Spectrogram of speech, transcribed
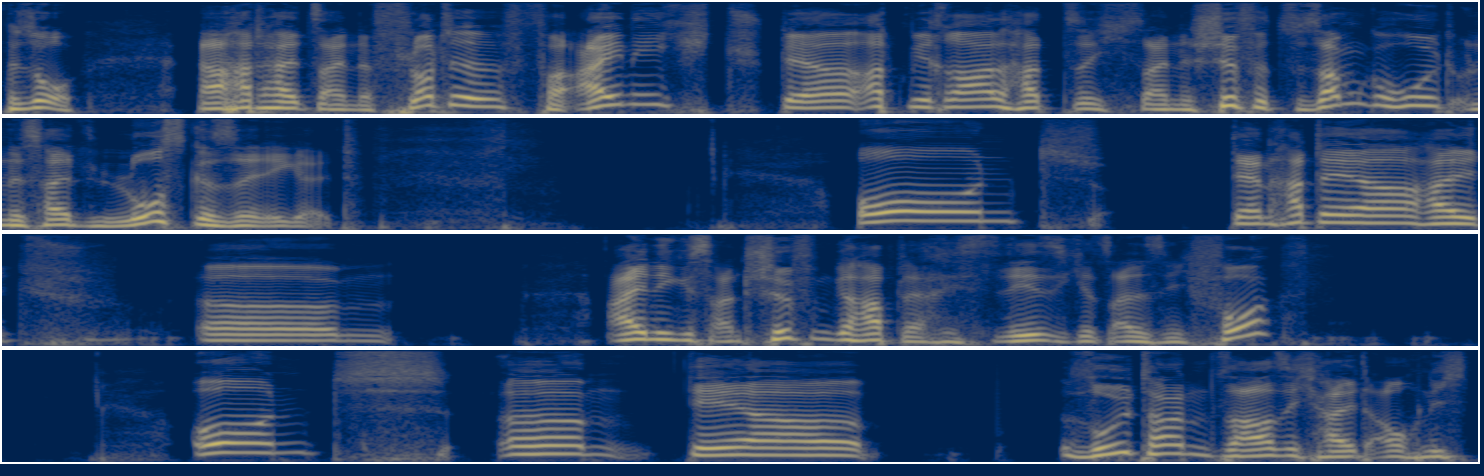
So, er hat halt seine Flotte vereinigt, der Admiral hat sich seine Schiffe zusammengeholt und ist halt losgesegelt. Und dann hat er halt ähm, einiges an Schiffen gehabt. Das lese ich jetzt alles nicht vor. Und ähm, der Sultan sah sich halt auch nicht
